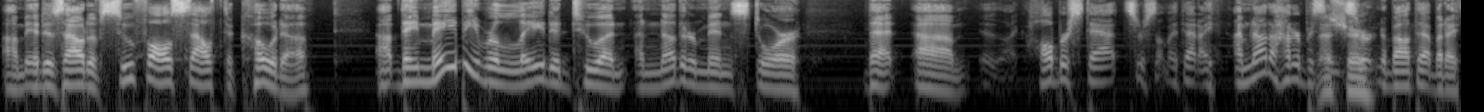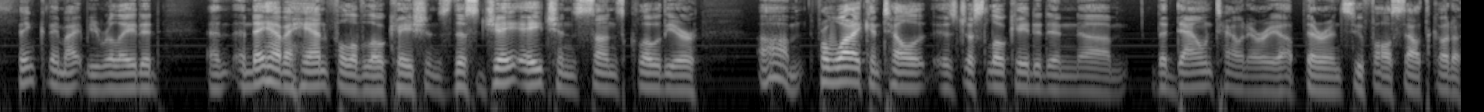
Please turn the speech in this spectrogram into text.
Um, it is out of Sioux Falls, South Dakota. Uh, they may be related to an, another men's store that, um, like Halberstadt's or something like that. I, I'm not 100% Not sure. certain about that, but I think they might be related. And, and they have a handful of locations. This J.H. and Sons Clothier, um, from what I can tell, is just located in um, the downtown area up there in Sioux Falls, South Dakota.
